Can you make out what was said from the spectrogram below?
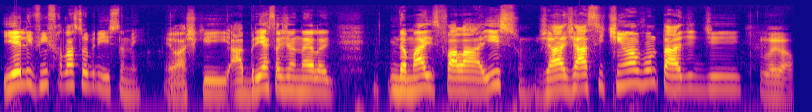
E ele vir falar sobre isso também. Eu acho que abrir essa janela, ainda mais falar isso, já já se tinha a vontade de. Legal.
